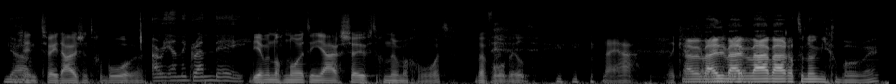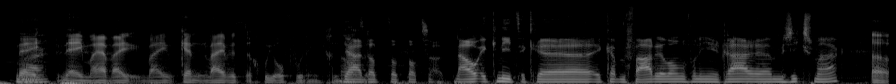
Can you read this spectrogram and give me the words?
Die Ja. zijn in 2000 geboren. Ariana Grande. Die hebben nog nooit een jaren 70 nummer gehoord, bijvoorbeeld. nou ja, je wij, wij, waren toen ook niet geboren, hè? Nee, Maar- nee, maar ja, wij, wij, kennen, wij hebben een goede opvoeding genoten. ja, dat, dat, dat zou... Nou, ik niet. Ik, eh, ik heb mijn vader dan van die rare muzieksmaak. Oh,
